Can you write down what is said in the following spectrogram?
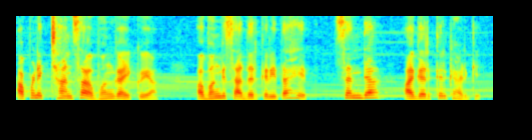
आपण एक छानसा अभंग ऐकूया. अभंग सादर करीत आहेत संध्या आगरकर घाडगे.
